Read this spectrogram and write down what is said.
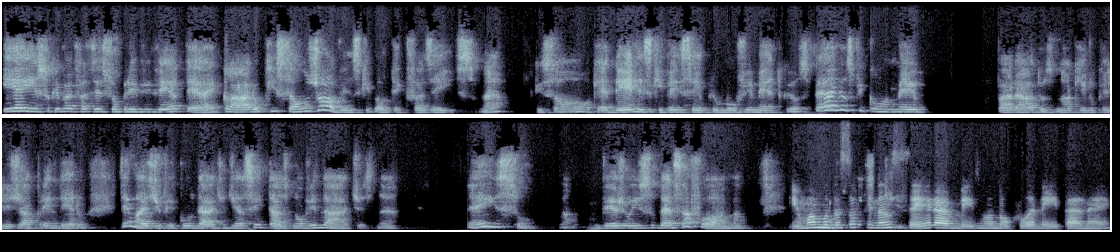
E é isso que vai fazer sobreviver a Terra. É claro que são os jovens que vão ter que fazer isso, né? Que, são, que é deles que vem sempre o movimento, que os velhos ficam meio parados naquilo que eles já aprenderam, tem mais dificuldade de aceitar as novidades, né? É isso. Vejo isso dessa forma. E uma mudança financeira mesmo no planeta, né?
